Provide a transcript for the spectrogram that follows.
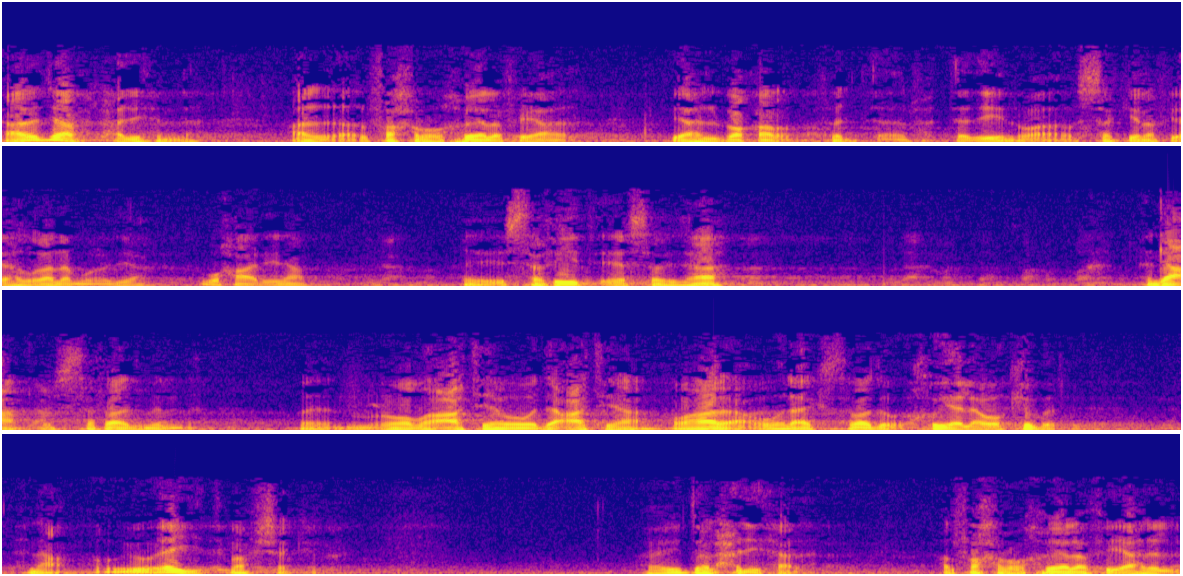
هذا جاء في الحديث أن الفخر والخيل في في أهل البقر الفدادين والسكينة في أهل الغنم والديار البخاري نعم. يستفيد يستفيد ها؟ نعم يستفاد من من وضاعتها ووداعتها. وهذا أولئك استفادوا خيلاء وكبر. نعم يؤيد ما في شك. يؤيد الحديث هذا. الفخر والخيلاء في أهل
